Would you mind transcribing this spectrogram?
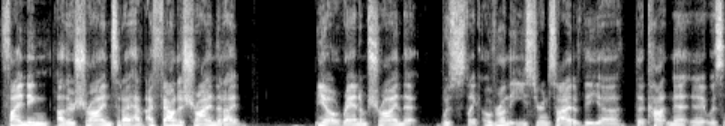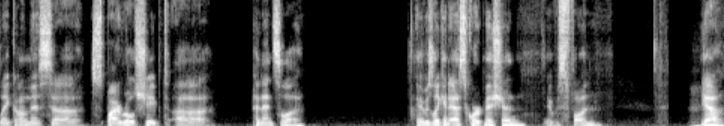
finding other shrines that I have. I found a shrine that I you know, random shrine that was like over on the eastern side of the uh the continent and it was like on this uh spiral shaped uh peninsula. It was like an escort mission. It was fun. Yeah.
